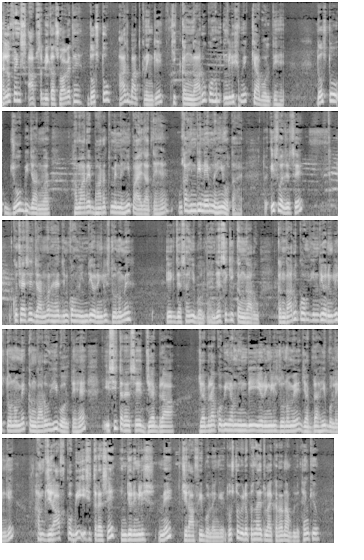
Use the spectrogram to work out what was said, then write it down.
Hello friends, आप सभी का स्वागत है। दोस्तों, आज बात करेंगे कि कंगारू को हम इंग्लिश में क्या बोलते हैं। दोस्तों, जो भी जानवर हमारे भारत में नहीं पाए जाते हैं उसका हिंदी नेम नहीं होता है। तो इस वजह से कुछ ऐसे जानवर हैं जिनको हम हिंदी और इंग्लिश दोनों में एक जैसा ही बोलते हैं। जैसे कि कंगारू। कंगारू को हम हिंदी और इंग्लिश दोनों में कंगारू ही बोलते हैं। इसी तरह से जेब्रा। जेब्रा को भी हम हिंदी और इंग्लिश दोनों में जेब्रा ही बोलेंगे। हम जिराफ को भी इसी तरह से हिंदी और इंग्लिश में जिराफ ही बोलेंगे। दोस्तों, वीडियो पसंद आए तो लाइक करना ना भूलें। Thank you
